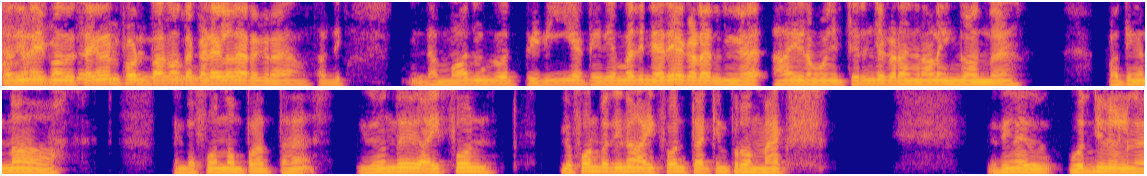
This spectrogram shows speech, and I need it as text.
பாத்தீங்கன்னா இப்போ அந்த செகண்ட் ஹேண்ட் ஃபோன் பார்க்க வந்த கடையில தான் இருக்கிறேன். இந்த மாதிரி இங்க ஒரு பெரிய இதே மாதிரி நிறைய கடை இருக்குங்க. ஆனா இது நம்ம கொஞ்சம் தெரிஞ்ச கடைங்கனால இங்க வந்தேன். பாத்தீங்கன்னா இந்த ஃபோன் தான் பார்த்தேன். இது வந்து ஐஃபோன் இந்த ஃபோன் பார்த்தீங்கன்னா ஐஃபோன் தேர்ட்டின் ப்ரோ மேக்ஸ் பார்த்தீங்கன்னா இது ஒரிஜினலுங்க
